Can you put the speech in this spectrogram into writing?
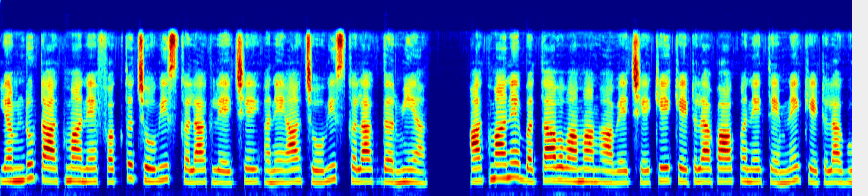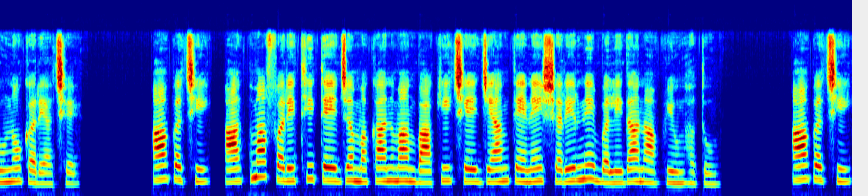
યમદૂત આત્માને ફક્ત ચોવીસ કલાક લે છે અને આ ચોવીસ કલાક દરમિયાન આત્માને બતાવવામાં આવે છે કે કેટલા પાપ અને તેમને કેટલા ગુનો કર્યા છે. આ પછી આત્મા ફરીથી તે જ મકાનમાં બાકી છે જ્યાં તેને શરીરને બલિદાન આપ્યું હતું. આ પછી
